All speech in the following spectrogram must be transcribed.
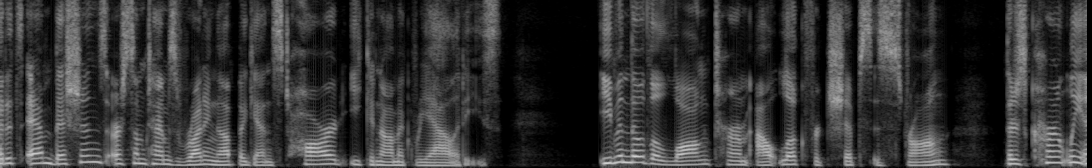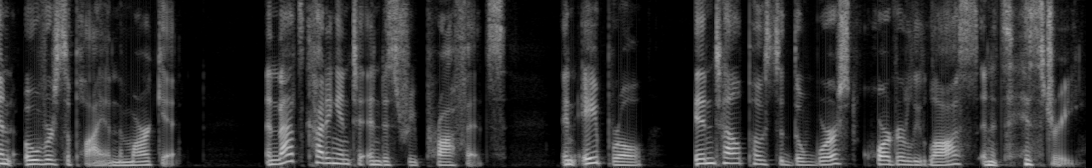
But its ambitions are sometimes running up against hard economic realities. Even though the long term outlook for chips is strong, there's currently an oversupply in the market. And that's cutting into industry profits. In April, Intel posted the worst quarterly loss in its history.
